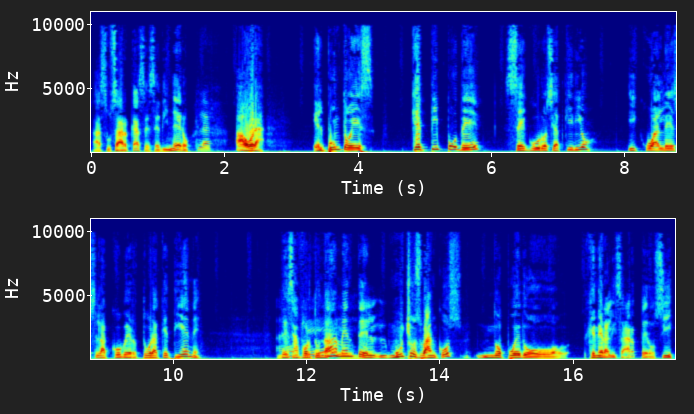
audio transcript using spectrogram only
a sus arcas ese dinero. Ahora, el punto es qué tipo de seguro se adquirió y cuál es la cobertura que tiene. Ah, Desafortunadamente, muchos bancos, no puedo generalizar, pero sí,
